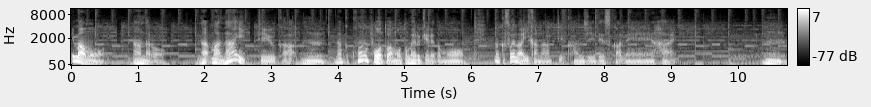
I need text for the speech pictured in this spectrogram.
今はもう、なんだろう。な、まあないっていうか、うん。なんかコンフォートは求めるけれども、なんかそういうのはいいかなっていう感じですかね。はい。うん。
